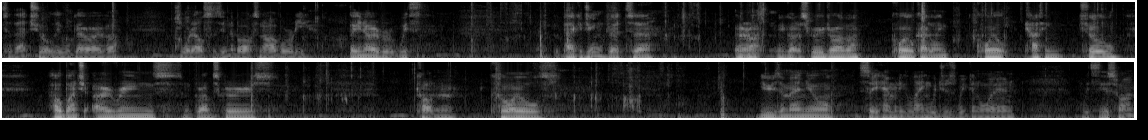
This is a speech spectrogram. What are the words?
to that shortly. We'll go over what else is in the box. And I've already been over it with the packaging, but uh, all right, we've got a screwdriver, coil cutting, coil cutting tool, whole bunch of O-rings, some grub screws, cotton, coils, user manual, see how many languages we can learn with this one.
